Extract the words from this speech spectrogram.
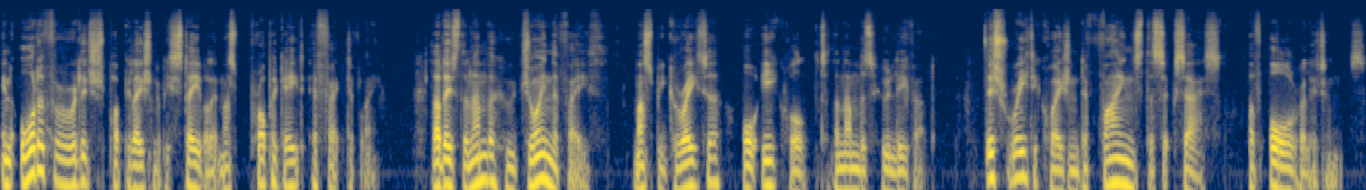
In order for a religious population to be stable, it must propagate effectively. That is, the number who join the faith must be greater or equal to the numbers who leave it. This rate equation defines the success of all religions.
